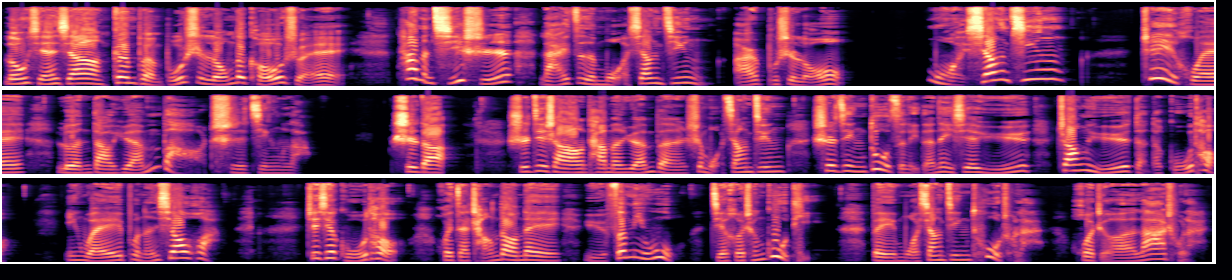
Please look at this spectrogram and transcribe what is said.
龙涎香根本不是龙的口水，它们其实来自抹香鲸，而不是龙。抹香鲸。”这回轮到元宝吃惊了。是的，实际上它们原本是抹香鲸吃进肚子里的那些鱼、章鱼等的骨头，因为不能消化，这些骨头会在肠道内与分泌物结合成固体，被抹香鲸吐出来或者拉出来。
